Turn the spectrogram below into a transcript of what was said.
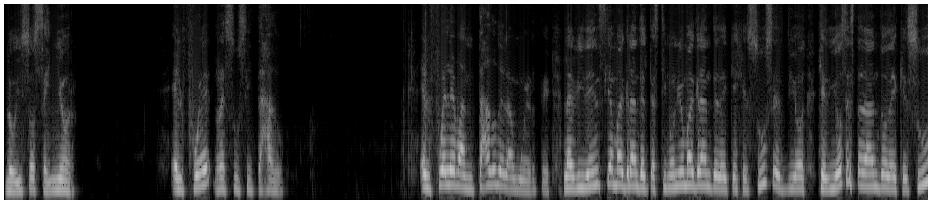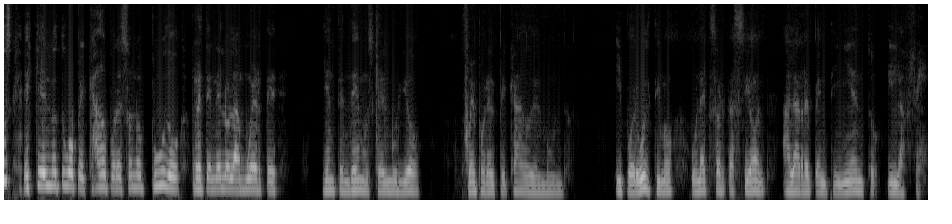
Lo hizo Señor. Él fue resucitado. Él fue levantado de la muerte. La evidencia más grande, el testimonio más grande de que Jesús es Dios, que Dios está dando de Jesús, es que Él no tuvo pecado, por eso no pudo retenerlo la muerte. Y entendemos que Él murió, fue por el pecado del mundo. Y por último, una exhortación al arrepentimiento y la fe.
